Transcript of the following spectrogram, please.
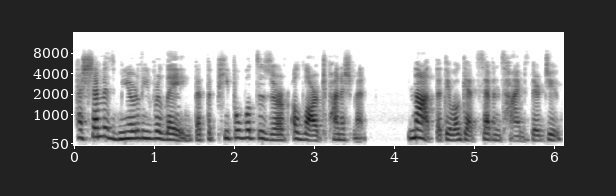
Hashem is merely relaying that the people will deserve a large punishment not that they will get seven times their due.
